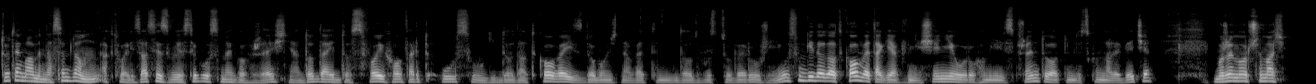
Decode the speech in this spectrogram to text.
tutaj mamy następną aktualizację z 28 września. Dodaj do swoich ofert usługi dodatkowe i zdobądź nawet do 200 wyróżnień. Usługi dodatkowe, tak jak wniesienie, uruchomienie sprzętu, o tym doskonale wiecie, możemy otrzymać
